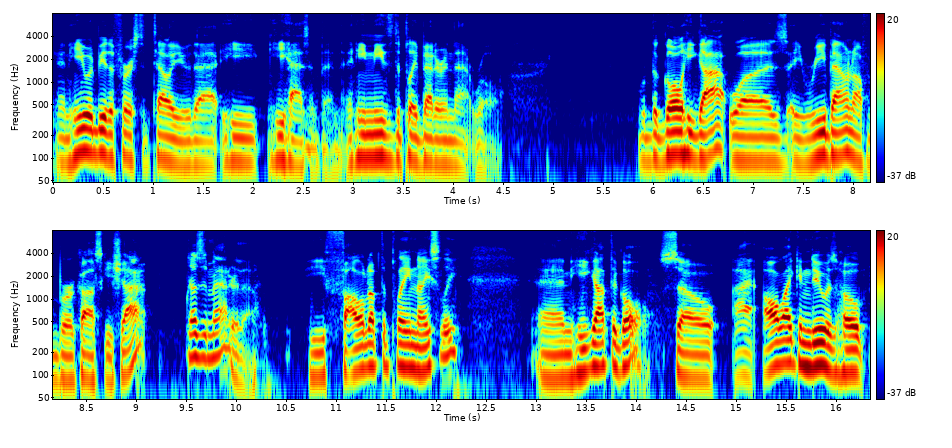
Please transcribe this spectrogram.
And he would be the first to tell you that he he hasn't been, and he needs to play better in that role. The goal he got was a rebound off a Burakovsky shot. Doesn't matter though. He followed up the play nicely, and he got the goal. So I all I can do is hope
